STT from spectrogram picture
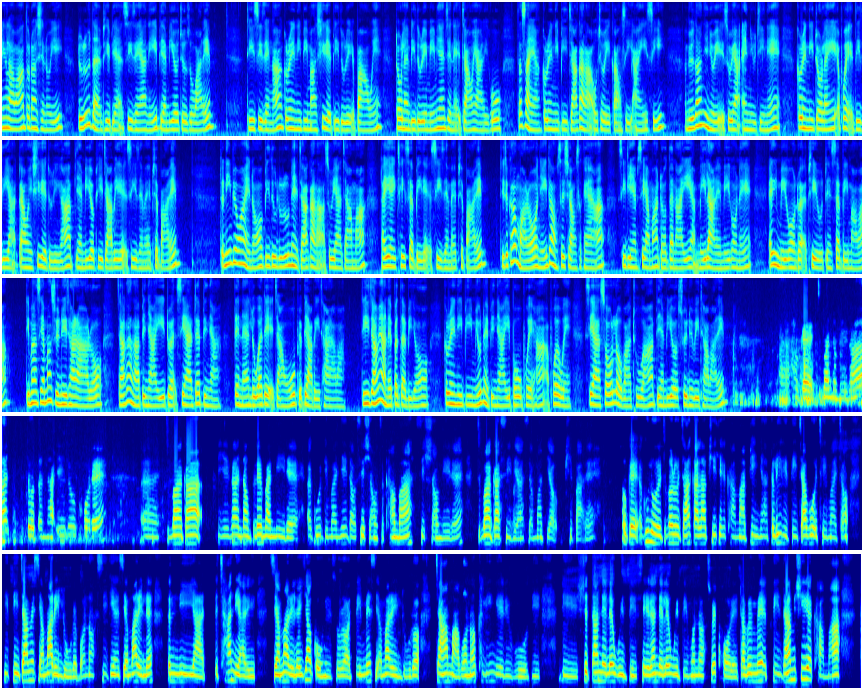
င်္ဂလာပါသောတာရှင်တို့ရေလူလူတန်အဖြစ်ပြန်အစီအစဉ်ကနေပြန်ပြီးတော့ကြိုဆိုပါရစေဒီအစီအစဉ်ကဂရင်းနီပြည်မှာရှိတဲ့ပြည်သူတွေအပါအဝင်တော်လန်ပြည်သူတွေမေးမြန်းခြင်းတဲ့အကြောင်းအရာတွေကိုသက်ဆိုင်ရာဂရင်းနီပြည်ကြားကာလအုပ်ချုပ်ရေးကောင်စီ IEC အမျိုးသားညီညွတ်ရေးအစိုးရ NUG နဲ့ဂရင်းနီတော်လန်ရေးအဖွဲ့အသီးသီးကတာဝန်ရှိတဲ့သူတွေကပြန်ပြီးတော့ဖြေကြားပေးတဲ့အစီအစဉ်ပဲဖြစ်ပါတယ်တနည်းပြောရရင်တော့ပြည်သူလူထုနဲ့ကြားကာလအစိုးရကြားမှာဓာတ်ရိုက်ချိတ်ဆက်ပေးတဲ့အစီအစဉ်ပဲဖြစ်ပါတယ်။ ဒီတစ်ခေါက်မှာတော့ငိမ့်တောင်စစ်ဆောင်စခန်းက CDM ဆရာမဒေါ်တနာရေးကမေးလာတဲ့မေးခွန်းနဲ့အဲ့ဒီမေးခွန်းအတွက်အဖြေကိုတင်ဆက်ပေးမှာပါဒီမှာဆရာမဆွေးနွေးထားတာကတော့ဂျာကလာပညာရေးအတွက်ဆရာတက်ပညာသင်တန်းလိုအပ်တဲ့အကြောင်းကိုပြပြပေးထားတာပါဒီအကြောင်းအရာနဲ့ပတ်သက်ပြီးတော့ကရင်နီပြည်မြို့နယ်ပညာရေးဘုတ်အဖွဲ့ဟာအဖွဲ့ဝင်ဆရာစောလော်ပါထူဟာပြန်ပြီးတော့ဆွေးနွေးပေးထားပါတယ်ဟုတ်ကဲ့ကျွန်မနာမည်ကဒေါ်တနာအေးလို့ခေါ်တယ်အဲကျွန်မက ရင်ကနောင်ပလဲမှာနေတယ်အခုဒီမှာငိမ့်တောင်စစ်ဆောင်စခန်းမှာစစ်ဆောင်နေတယ်ကျမကစီရီယာဆရာမတယောက်ဖြစ်ပါတယ်ဟုတ်ကဲ့အခုလိုကျမတို့ဂျာကာလာဖြည့်တဲ့အခါမှာပညာကလေးတွေသင်ကြားဖို့အချိန်မှာကြောင့်ဒီသင်ကြားမဲ့ဆရာမတွေလိုတယ်ပေါ့နော်စီကင်ဆရာမတွေလည်းတနေရာတခြားနေရာတွေဆရာမတွေလည်းရောက်ကုန်နေဆိုတော့သင်မဲ့ဆရာမတွေလိုတော့ကြားမှာပေါ့နော်ကလေးငယ်တွေကိုဒီဒီရှစ်တန်းနဲ့လည်းဝင်သင်ဆယ်တန်းနဲ့လည်းဝင်သင်ပေါ့နော်ဆွဲခေါ်တယ်ဒါပေမဲ့သင်တန်းမရှိတဲ့အခါမှာ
